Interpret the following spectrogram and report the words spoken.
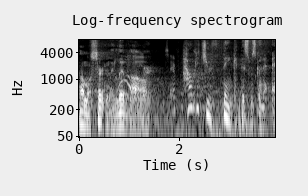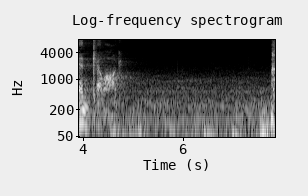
Almost certainly lived Oh, longer. How did you think this was gonna end, Kellogg?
